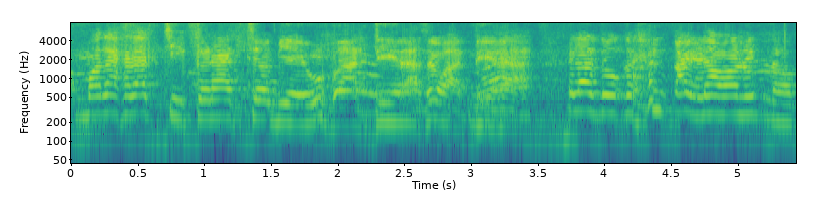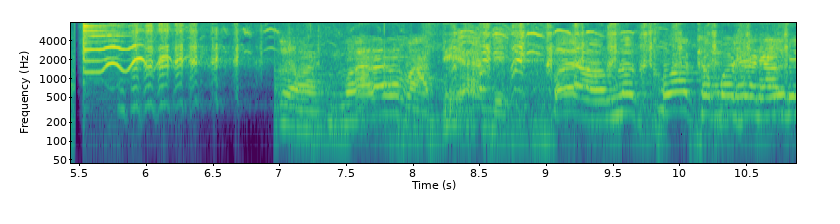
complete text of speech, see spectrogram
અમારા ખરા ચીકણા છે બે એવું વાટેરા છે વાટેરા પેલા છોકરાને પહેરાવાનું જ ન મારા વાટેરા બે પણ અમને કોઈ ખબર છે આ બે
